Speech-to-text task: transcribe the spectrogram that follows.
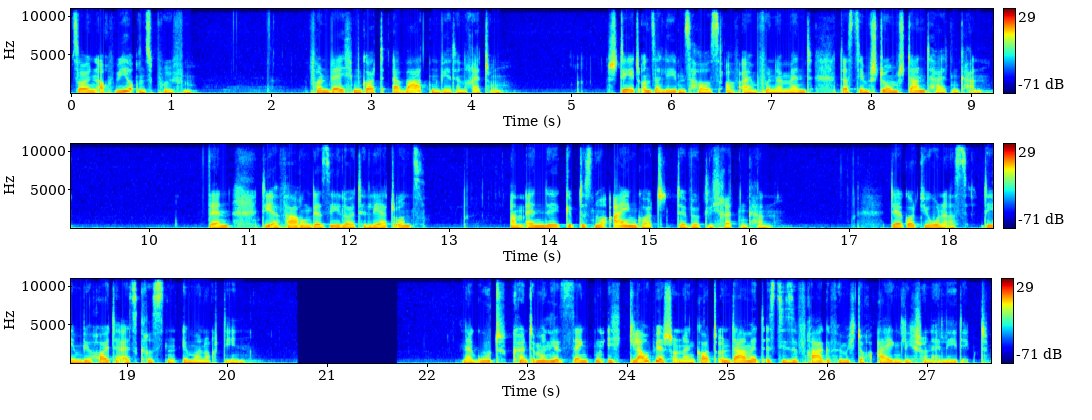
sollen auch wir uns prüfen. Von welchem Gott erwarten wir denn Rettung? Steht unser Lebenshaus auf einem Fundament, das dem Sturm standhalten kann? Denn die Erfahrung der Seeleute lehrt uns, am Ende gibt es nur einen Gott, der wirklich retten kann. Der Gott Jonas, dem wir heute als Christen immer noch dienen. Na gut, könnte man jetzt denken, ich glaube ja schon an Gott und damit ist diese Frage für mich doch eigentlich schon erledigt.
